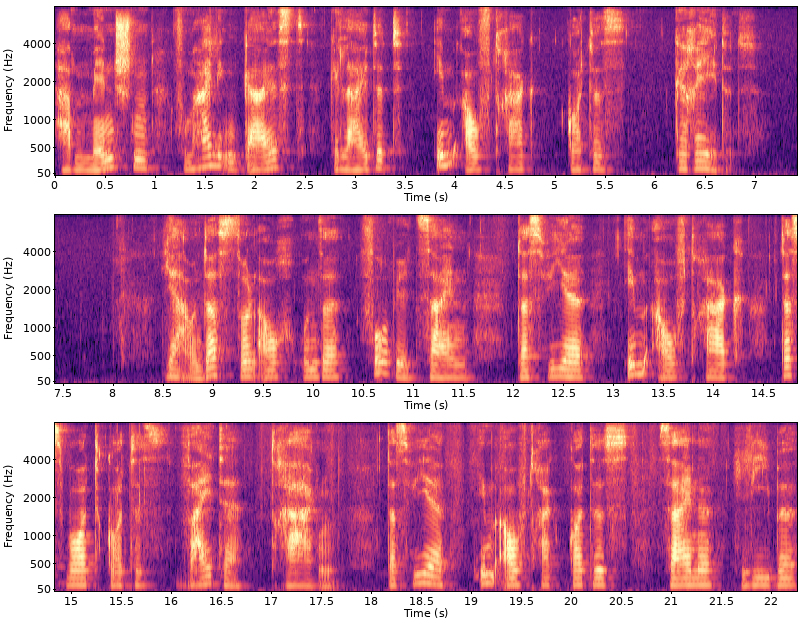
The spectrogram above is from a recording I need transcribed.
haben Menschen vom Heiligen Geist geleitet im Auftrag Gottes geredet. Ja, und das soll auch unser Vorbild sein, dass wir im Auftrag das Wort Gottes weitertragen, dass wir im Auftrag Gottes seine Liebe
